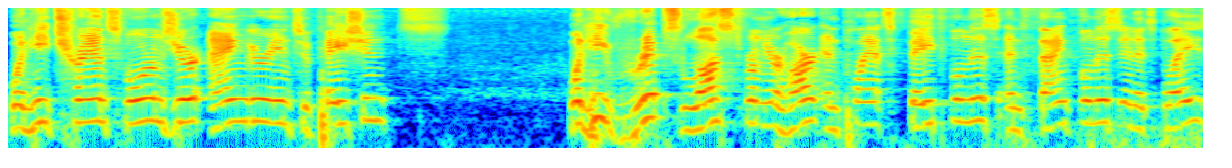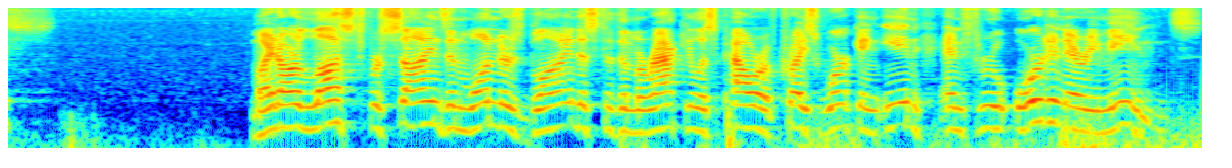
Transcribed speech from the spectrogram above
When he transforms your anger into patience? When he rips lust from your heart and plants faithfulness and thankfulness in its place? Might our lust for signs and wonders blind us to the miraculous power of Christ working in and through ordinary means?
